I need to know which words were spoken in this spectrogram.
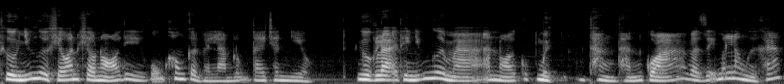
Thường những người khéo ăn khéo nói thì cũng không cần phải làm lụng tay chân nhiều. Ngược lại thì những người mà ăn nói cục mịch, thẳng thắn quá và dễ mất lòng người khác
